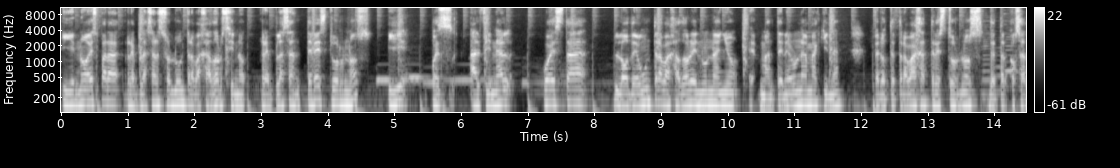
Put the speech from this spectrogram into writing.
y no es para reemplazar solo un trabajador, sino reemplazan tres turnos y pues al final cuesta lo de un trabajador en un año eh, mantener una máquina, pero te trabaja tres turnos de, o sea,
